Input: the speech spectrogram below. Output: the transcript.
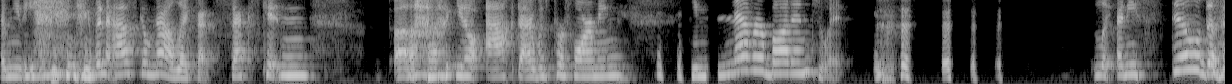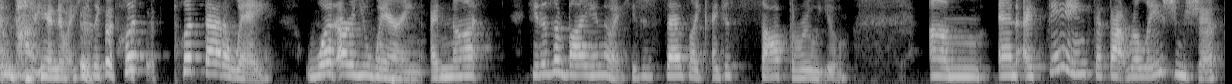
I mean, even ask him now, like that sex kitten, uh, you know, act I was performing. he never bought into it. like and he still doesn't buy into it. He's like put put that away. What are you wearing? I'm not he doesn't buy into it. He just says like i just saw through you. Um and i think that that relationship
